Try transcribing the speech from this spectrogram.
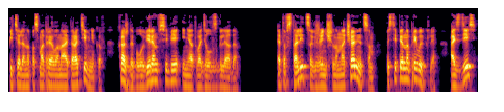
Петелина посмотрела на оперативников, каждый был уверен в себе и не отводил взгляда. Это в столице к женщинам-начальницам постепенно привыкли, а здесь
